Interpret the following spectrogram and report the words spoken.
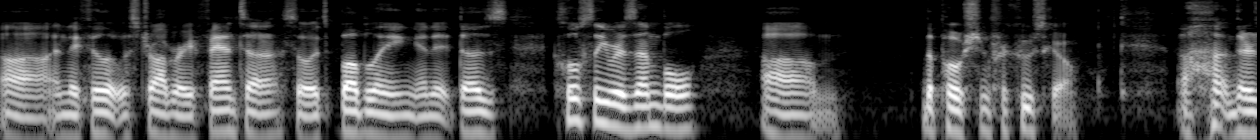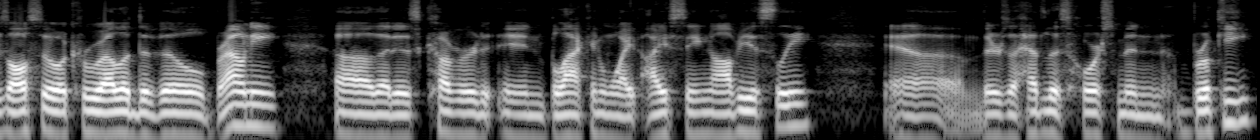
uh, and they fill it with strawberry Fanta, so it's bubbling and it does closely resemble um, the potion for Kuzco. Uh, there's also a Cruella de Vil brownie uh, that is covered in black and white icing, obviously. Uh, there's a Headless Horseman Brookie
